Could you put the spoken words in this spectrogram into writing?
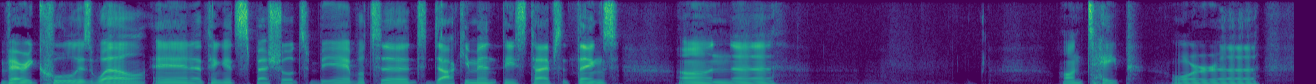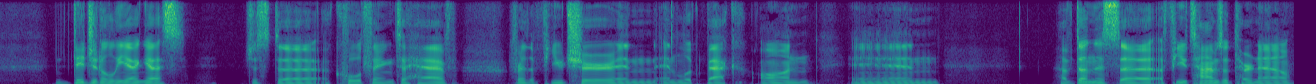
very cool as well and I think it's special to be able to to document these types of things on uh, on tape or uh, digitally I guess just a, a cool thing to have for the future and and look back on and I've done this uh, a few times with her now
